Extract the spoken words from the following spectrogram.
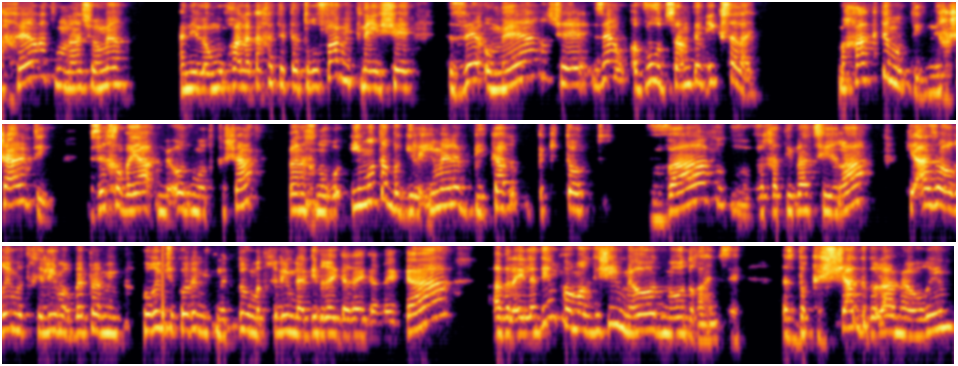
אחר לתמונה שאומר, אני לא מוכן לקחת את התרופה מפני שזה אומר שזהו, אבוד, שמתם איקס עליי. מחקתם אותי, נכשלתי. זו חוויה מאוד מאוד קשה, ואנחנו רואים אותה בגילאים האלה, בעיקר בכיתות ו' וחטיבה צעירה, כי אז ההורים מתחילים, הרבה פעמים, הורים שקודם התנגדו, מתחילים להגיד, רגע, רגע, רגע, אבל הילדים כבר מרגישים מאוד מאוד רע עם זה. אז בקשה גדולה מההורים,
